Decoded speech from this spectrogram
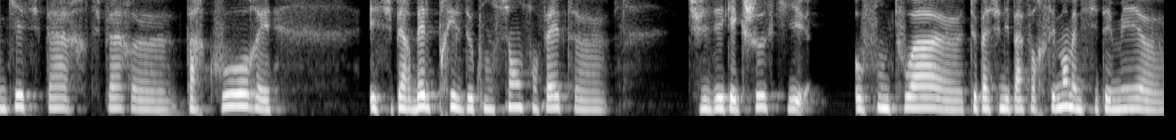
Ok, super, super parcours et, et super belle prise de conscience en fait tu faisais quelque chose qui, au fond de toi, euh, te passionnait pas forcément, même si tu aimais euh,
